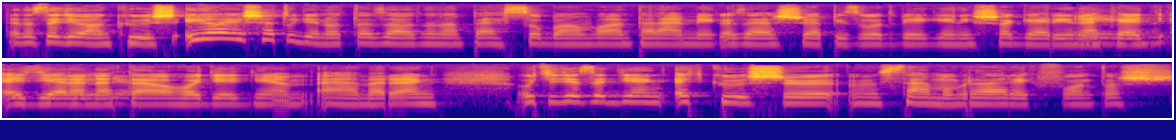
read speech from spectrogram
Tehát ez egy olyan külső. Ja, és hát ugyanott az azon a perszóban van talán még az első epizód végén is a Gerinek Igen, egy, egy jelenete, ahogy egy ilyen elmereng. Úgyhogy ez egy ilyen egy külső számomra elég fontos,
